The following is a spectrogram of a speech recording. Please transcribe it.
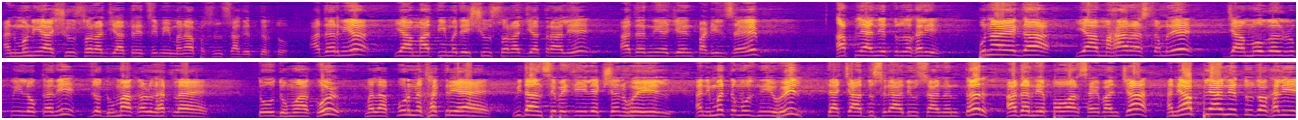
आणि म्हणून या शिवस्वराज्य यात्रेचे मी मनापासून स्वागत करतो आदरणीय या मातीमध्ये शिवस्वराज्य यात्रा आली आहे. आदरणीय जयंत पाटील साहेब आपल्या नेतृत्वाखाली पुन्हा एकदा या महाराष्ट्रामध्ये ज्या मोगल रूपी लोकांनी जो धुमाकूळ आहे तो धुमाकूळ मला पूर्ण खात्री आहे. विधानसभेचे इलेक्शन होईल आणि मतमोजणी होईल. त्याच्या दुसऱ्या दिवसानंतर आदरणीय पवार साहेबांच्या आणि आपल्या नेतृत्वाखाली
